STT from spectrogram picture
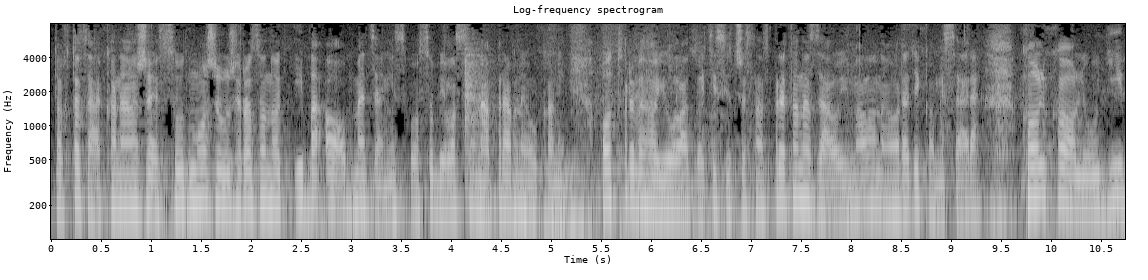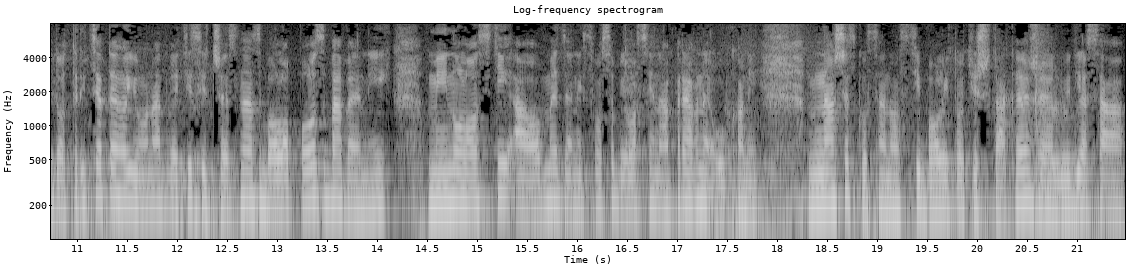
tohto zákona, že súd môže už rozhodnúť iba o obmedzení spôsobilosti na právne úkony od 1. júla 2016. Preto nás zaujímalo na úrade komisára, koľko ľudí do 30. júna 2016 bolo pozbavených minulosti a obmedzených spôsobilosti na právne úkony. Naše skúsenosti boli totiž také, že ľudia sa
